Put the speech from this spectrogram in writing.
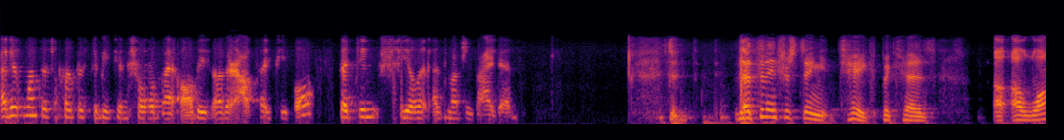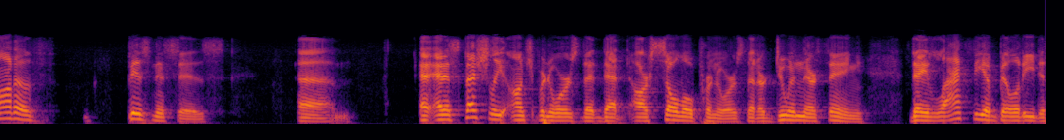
I didn't want this purpose to be controlled by all these other outside people that didn't feel it as much as I did. So that's an interesting take because a, a lot of businesses, um, and, and especially entrepreneurs that that are solopreneurs that are doing their thing, they lack the ability to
